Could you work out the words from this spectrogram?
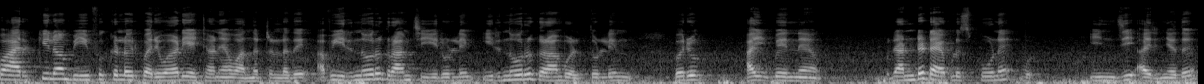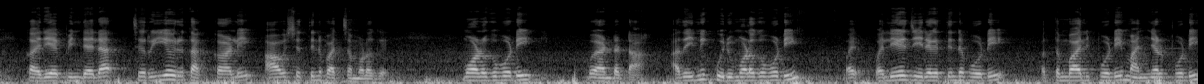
അപ്പോൾ അര കിലോ ബീഫൊക്കെയുള്ള ഒരു പരിപാടിയായിട്ടാണ് ഞാൻ വന്നിട്ടുള്ളത്. അപ്പോൾ ഇരുന്നൂറ് ഗ്രാം ചീരുള്ളിയും ഇരുന്നൂറ് ഗ്രാം വെളുത്തുള്ളിയും ഒരു ഐ പിന്നെ രണ്ട് ടേബിൾ സ്പൂണ് ഇഞ്ചി അരിഞ്ഞത് കരിയേപ്പിന്റെ ഇല ചെറിയൊരു തക്കാളി ആവശ്യത്തിന് പച്ചമുളക്. മുളക് പൊടി വേണ്ടട്ടാ. അതിന് കുരുമുളക് പൊടി വലിയ ജീരകത്തിന്റെ പൊടി കൊത്തമ്പാലിപ്പൊടി മഞ്ഞൾപ്പൊടി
